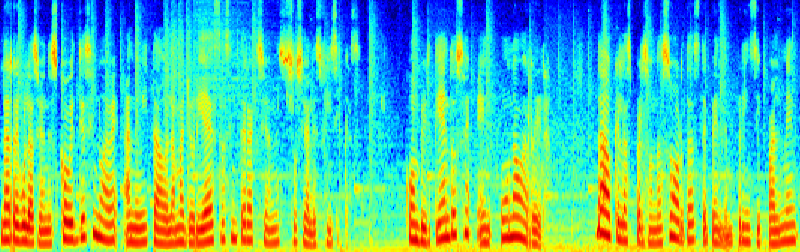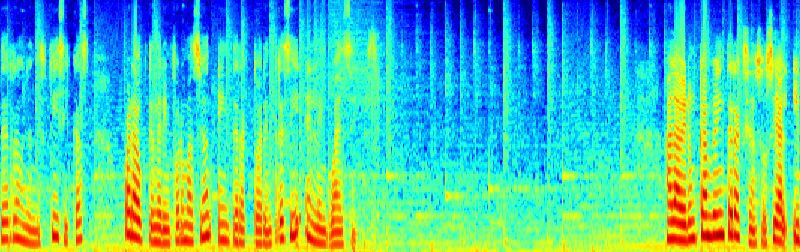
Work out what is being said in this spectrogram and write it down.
Las regulaciones COVID-19 han evitado la mayoría de estas interacciones sociales físicas, convirtiéndose en una barrera, dado que las personas sordas dependen principalmente de reuniones físicas para obtener información e interactuar entre sí en lengua de señas. Al haber un cambio de interacción social y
